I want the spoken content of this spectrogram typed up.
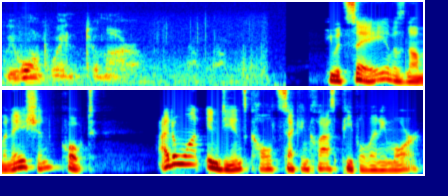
We won't win tomorrow. He would say of his nomination, quote, I don't want Indians called second class people anymore.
